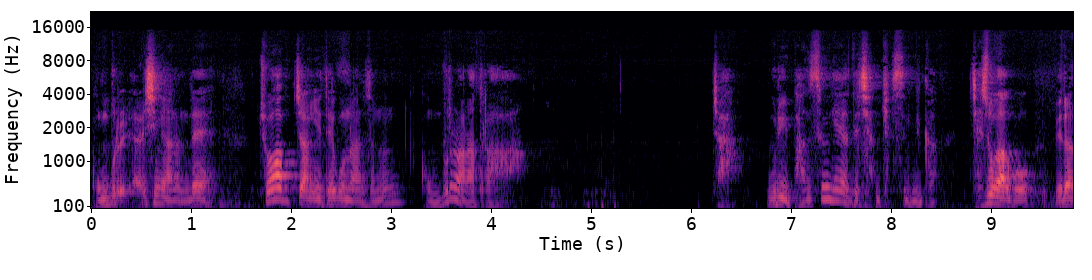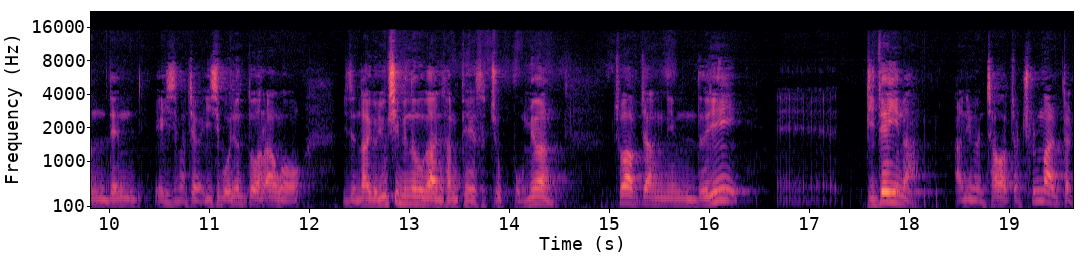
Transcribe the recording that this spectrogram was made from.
공부를 열심히 하는데 조합장이 되고 나서는 공부를 안 하더라. 자, 우리 반성해야 되지 않겠습니까? 재속하고 외람된 얘기지만 제가 25년 동안 하고 이제 나이가 60이 넘어간 상태에서 쭉 보면 조합장님들이 에, 비대위나 아니면 자업장 출마할 때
